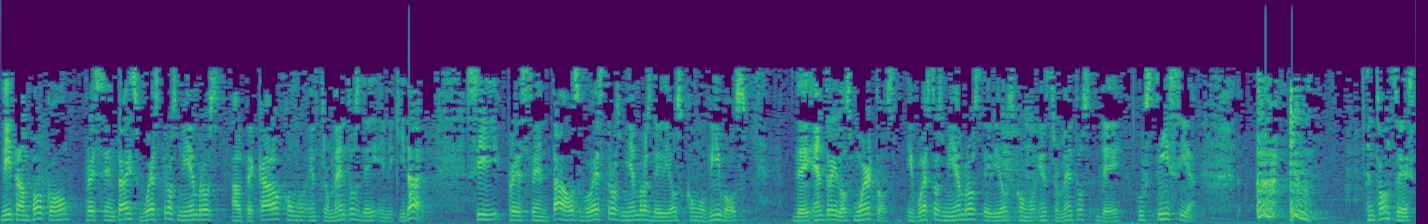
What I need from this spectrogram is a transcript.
ni tampoco presentáis vuestros miembros al pecado como instrumentos de iniquidad. Si presentaos vuestros miembros de Dios como vivos de entre los muertos y vuestros miembros de Dios como instrumentos de justicia. Entonces,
